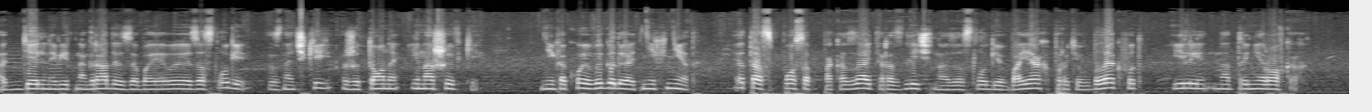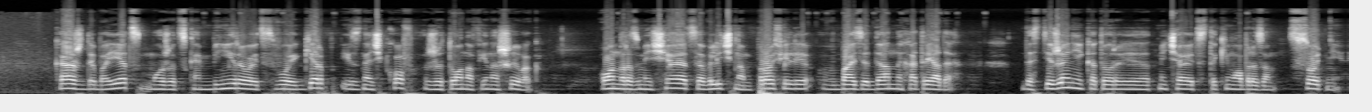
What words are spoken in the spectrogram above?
Отдельный вид награды за боевые заслуги, значки, жетоны и нашивки. Никакой выгоды от них нет. Это способ показать различные заслуги в боях против Блэквуд или на тренировках. Каждый боец может скомбинировать свой герб из значков, жетонов и нашивок. Он размещается в личном профиле в базе данных отряда. Достижений, которые отмечаются таким образом, сотни.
